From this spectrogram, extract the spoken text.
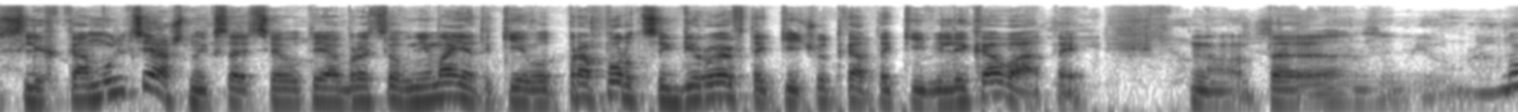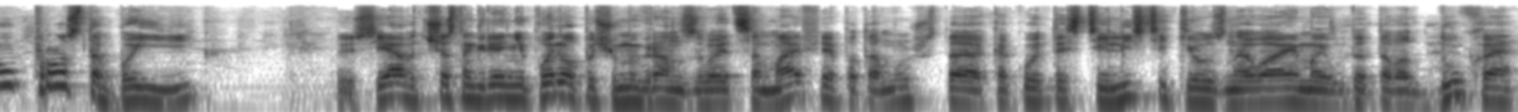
слегка мультяшный, кстати. Вот я обратил внимание, такие вот пропорции героев такие чутка такие великоватые. Ну, вот, э, ну, просто боевик. То есть я, честно говоря, не понял, почему игра называется «Мафия», потому что какой-то стилистики узнаваемой вот этого духа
